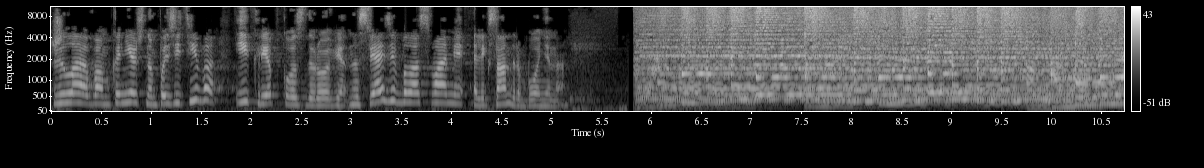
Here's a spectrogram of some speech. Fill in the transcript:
Желаю вам, конечно, позитива и крепкого здоровья. На связи была с вами Александра Бонина. Thank you.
